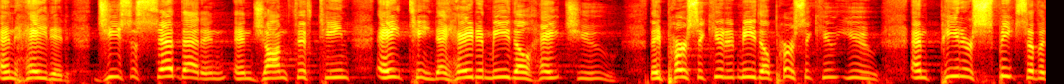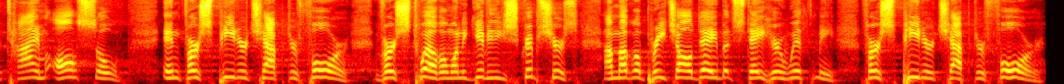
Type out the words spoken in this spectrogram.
and hated. Jesus said that in, in John 15, 18. They hated me, they'll hate you. They persecuted me, they'll persecute you. And Peter speaks of a time also in First Peter chapter 4, verse 12. I want to give you these scriptures. I'm not going to preach all day, but stay here with me. First Peter chapter 4,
